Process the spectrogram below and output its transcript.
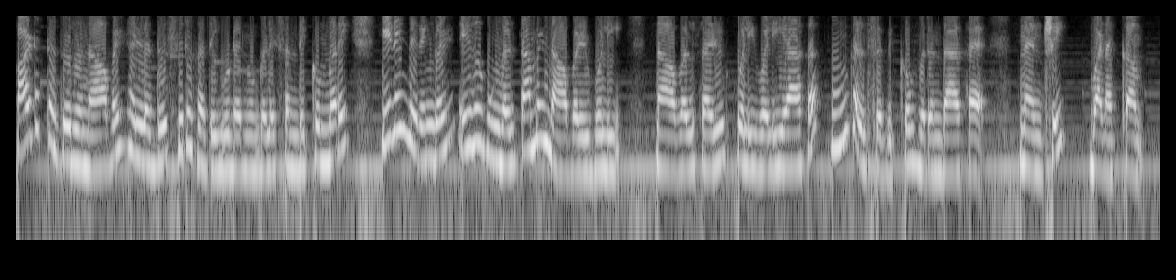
அடுத்ததொரு நாவல் அல்லது சிறுகதையுடன் உங்களை சந்திக்கும் வரை இணைந்திருங்கள். இது உங்கள் தமிழ் நாவல் ஒளி நாவல்கள் ஒளி வழியாக உங்கள் செவிக்கும் விருந்தாக. நன்றி வணக்கம்.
